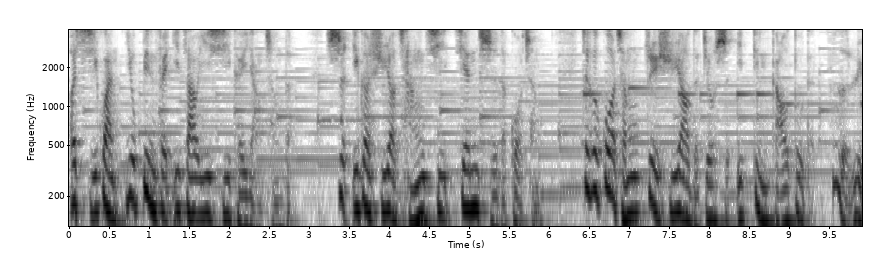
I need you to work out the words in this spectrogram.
而习惯又并非一朝一夕可以养成的，是一个需要长期坚持的过程。这个过程最需要的就是一定高度的自律。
